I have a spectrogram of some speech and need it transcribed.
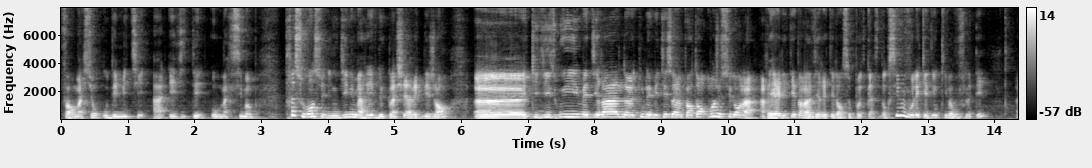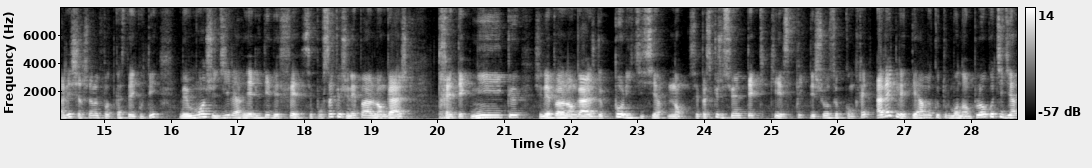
formations ou des métiers à éviter au maximum. Très souvent sur LinkedIn, il m'arrive de clasher avec des gens euh, qui disent oui, mais Diran, tous les métiers sont importants. Moi, je suis dans la réalité, dans la vérité dans ce podcast. Donc, si vous voulez quelqu'un qui va vous flatter, allez chercher notre podcast à écouter. Mais moi, je dis la réalité des faits. C'est pour ça que je n'ai pas un langage très technique, je n'ai pas un langage de politicien. Non, c'est parce que je suis un tech qui explique des choses concrètes avec les termes que tout le monde emploie au quotidien.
